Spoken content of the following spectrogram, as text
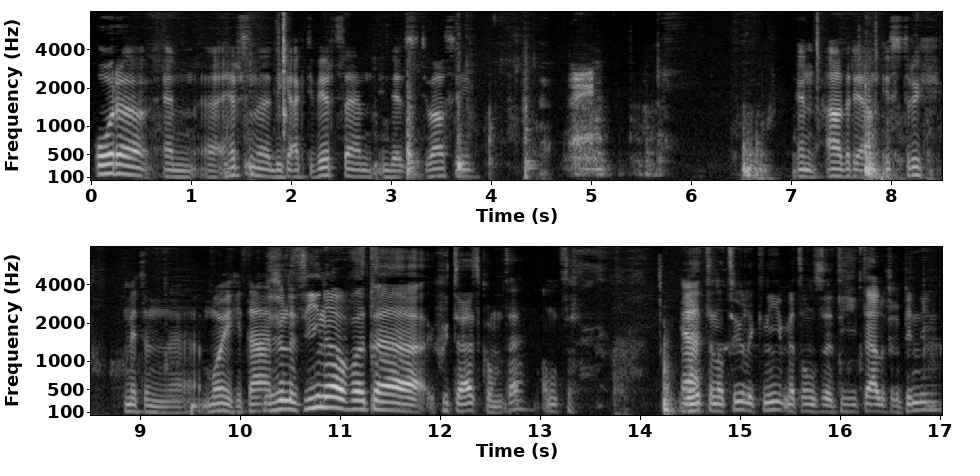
oren en hersenen die geactiveerd zijn in deze situatie. En Adriaan is terug met een mooie gitaar. We zullen zien of het goed uitkomt, hè? Want we ja. weten natuurlijk niet met onze digitale verbinding.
